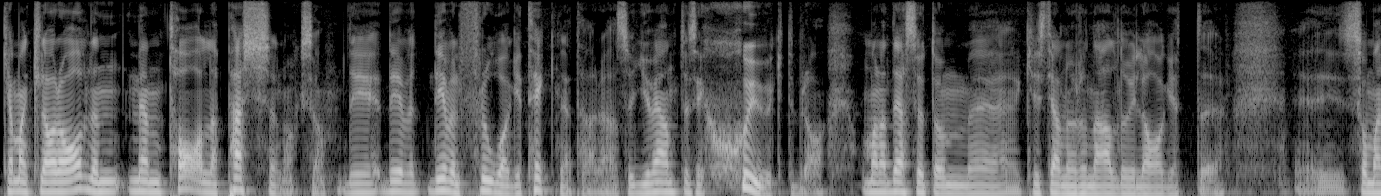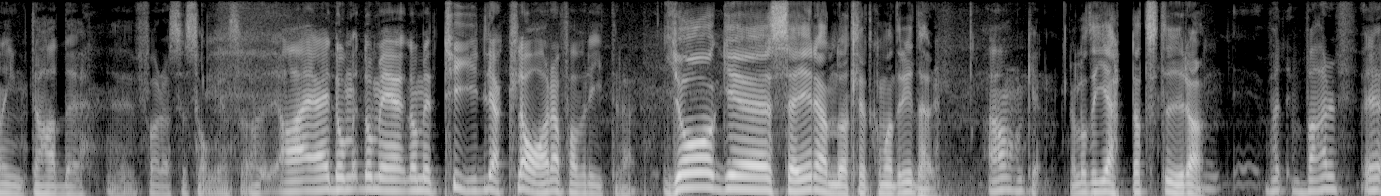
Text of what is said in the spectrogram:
kan man klara av den mentala passion också? Det, det, är väl, det är väl frågetecknet här. Alltså Juventus är sjukt bra. Och man har dessutom Cristiano Ronaldo i laget som man inte hade förra säsongen. Så, ja, de, de, är, de är tydliga, klara favoriter här. Jag säger ändå Atletico Madrid här. Ja, okay. Jag låter hjärtat styra. Var, varför? Eh,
